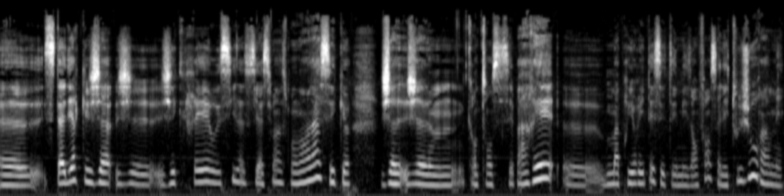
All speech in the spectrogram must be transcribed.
Euh, C'est-à-dire que j'ai- créé aussi l'association à ce moment-là, c'est que je- je- quand on s'est séparés, euh, ma priorité c'était mes enfants, ça l'est toujours, hein, mais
